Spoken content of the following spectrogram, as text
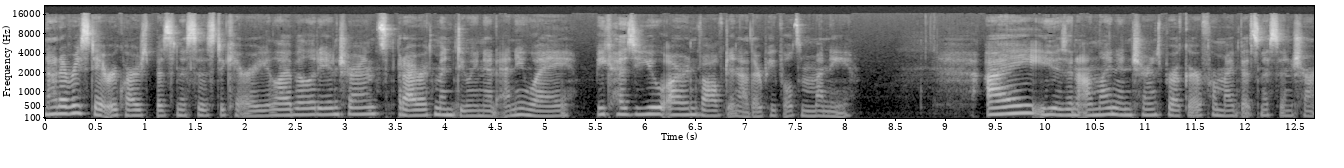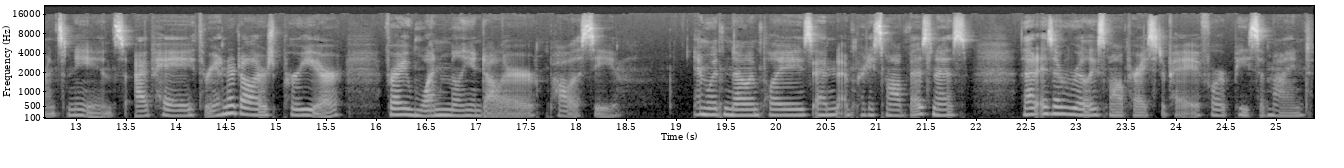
Not every state requires businesses to carry liability insurance, but I recommend doing it anyway because you are involved in other people's money. I use an online insurance broker for my business insurance needs. I pay $300 per year for a $1 million policy. And with no employees and a pretty small business, that is a really small price to pay for peace of mind.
